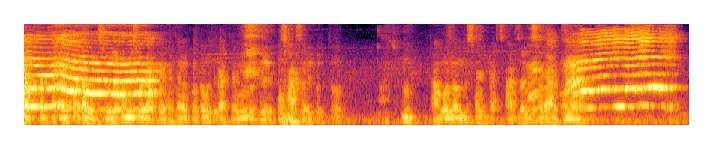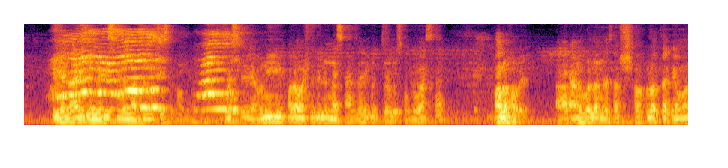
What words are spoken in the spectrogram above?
ডাক্তার কথা বলছি। যখন ডাক্তার সাথে আমি কথা বলছি, ডাক্তার বলল যে সার্জারি করতে হবে। আমি বললাম যে স্যার সার্জারি ছাড়া আর কোনো ইয়ে নাই যে মেডিসিনের মাধ্যমে কিছু হবে। বলছে উনি পরামর্শ দিলেন না সার্জারি করতে হবে ছোটো বাচ্চা ভালো হবে। আর আমি বললাম যে স্যার সফলতা কেমন?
